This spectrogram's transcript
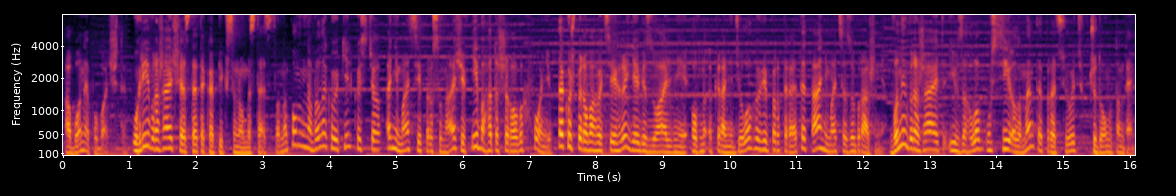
або не побачити. У грі вражаюча естетика піксельного мистецтва, наповнена великою кількістю анімацій персонажів і багатошарових фонів. Також перевагою цієї гри є візуальні повноекранні діалогові портрети та анімація зображення. Вони вражають і взагалом усі елементи працюють в чудовому тандемі.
